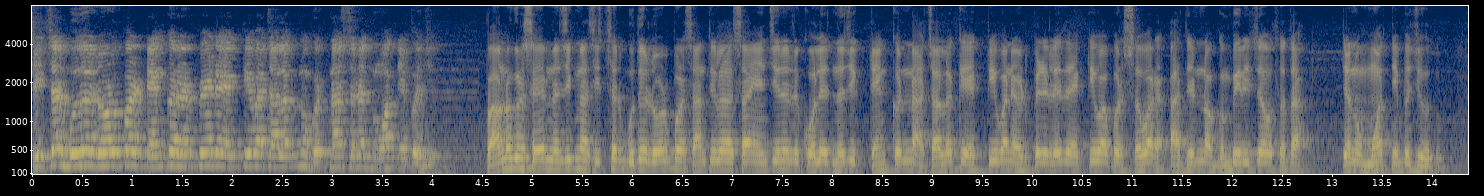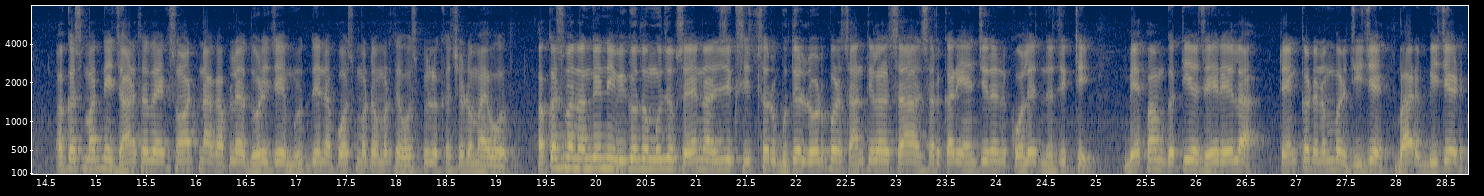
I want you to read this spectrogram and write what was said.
શિક્ષર બુદર રોડ પર ટેન્કર અડફેટે એક્ટિવા ચાલકનું ઘટના સ્થળે જ મોત નીપજ્યું. ભાવનગર શહેર નજીકના સિત્સર બુધે રોડ પર શાંતિલાલ શાહ એન્જિનિયરિંગ કોલેજ નજીક ટેન્કરના ચાલકે એક્ટિવાને અડફેટે લેતા એક્ટિવા પર સવાર આધેડનો ગંભીર ઇજાઓ થતાં તેનું મોત નીપજ્યું હતું. અકસ્માતની જાણ થતાં એકસો આઠના કાફલા દોડી જઈ મૃતદેહને પોસ્ટમોર્ટમ અર્થે હોસ્પિટલ ખસેડવામાં આવ્યો હતો. અકસ્માત અંગેની વિગતો મુજબ શહેરના નજીક સિત્સર બુધેલ રોડ પર શાંતિલાલ શાહ સરકારી એન્જિનિયરિંગ કોલેજ નજીકથી બેફામ ગતિએ જઈ રહેલા ટેન્કર નંબર જીજે બાર બીજેડ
